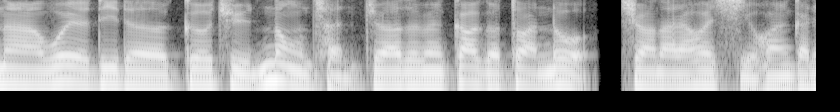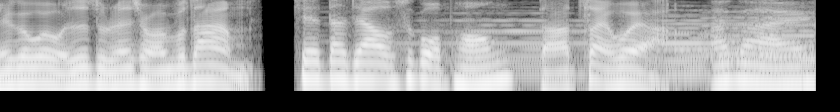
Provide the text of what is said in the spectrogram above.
那威尔第的歌曲《弄成》就到这边告一个段落，希望大家会喜欢。感谢各位，我是主持人小王布汤，谢谢大家，我是果鹏，大家再会啊，拜拜。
